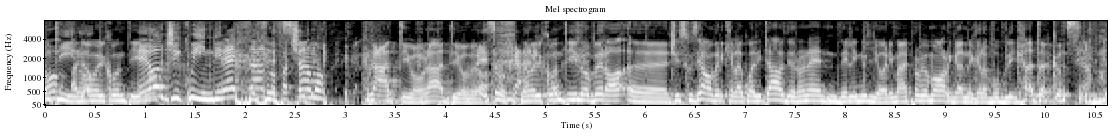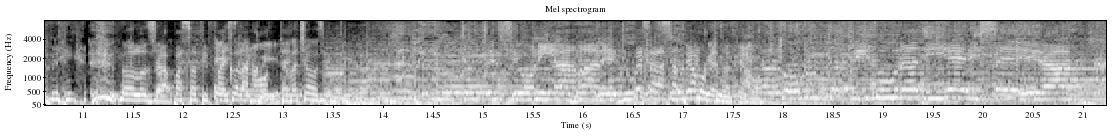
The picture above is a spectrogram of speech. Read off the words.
continuo Abbiamo il continuo. e oggi qui in diretta lo Sì. facciamo Un attimo, un attimo però. Eh. Abbiamo il continuo però eh, ci scusiamo perché la qualità audio non è delle migliori, ma è proprio Morgan che l'ha pubblicata così. non lo so. Ce l'ha passato il file Eccola stanotte. qui, la facciamo sentire. intenzioni la maleducazione questa la sappiamo la tutti sappiamo. la tua brutta figura di ieri sera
